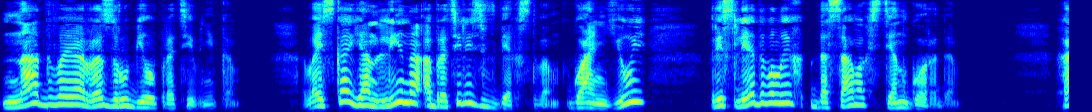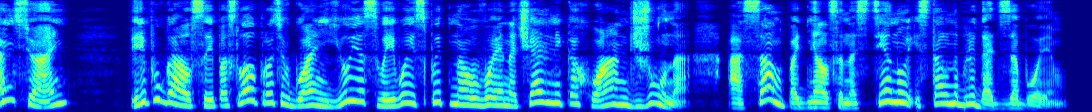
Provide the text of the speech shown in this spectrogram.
надвое разрубил противника. Войска Ян Лина обратились в бегство. Гуань Юй преследовал их до самых стен города. Хань Сюань перепугался и послал против Гуань Юя своего испытанного военачальника Хуан Чжуна — а сам поднялся на стену и стал наблюдать за боем.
